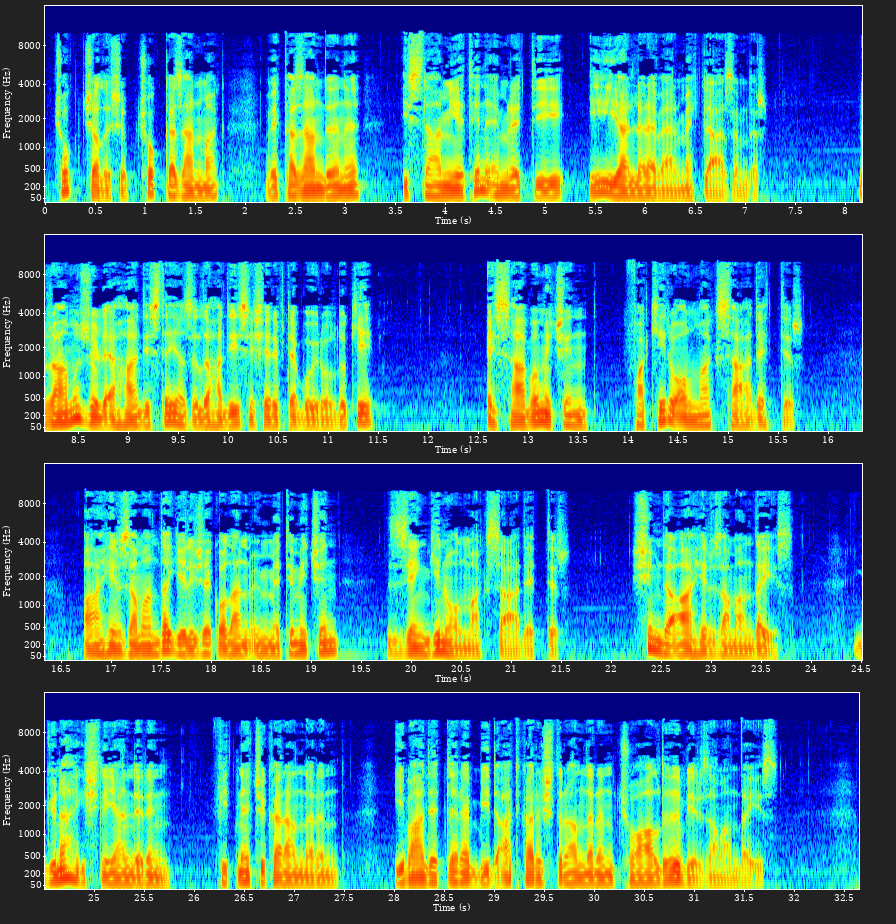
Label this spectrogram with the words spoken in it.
Çok çalışıp çok kazanmak ve kazandığını İslamiyetin emrettiği iyi yerlere vermek lazımdır. Ramuzül Ehadis'te yazılı hadisi şerifte buyuruldu ki: Eshabım için fakir olmak saadettir. Ahir zamanda gelecek olan ümmetim için zengin olmak saadettir. Şimdi ahir zamandayız. Günah işleyenlerin, fitne çıkaranların, ibadetlere bid'at karıştıranların çoğaldığı bir zamandayız.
